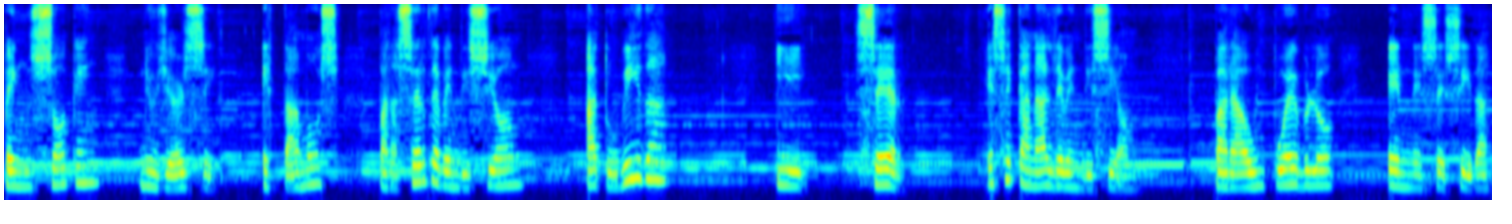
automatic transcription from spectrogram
Pensoken, New Jersey. Estamos para ser de bendición a tu vida y ser ese canal de bendición para un pueblo en necesidad.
